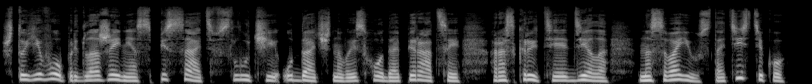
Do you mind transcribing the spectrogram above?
что его предложение списать в случае удачного исхода операции раскрытие дела на свою статистику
